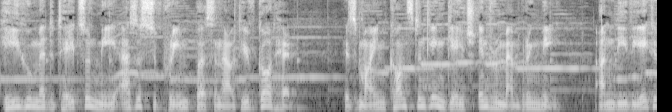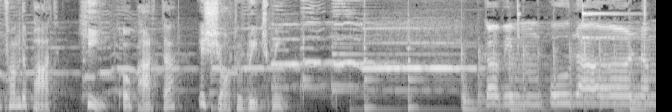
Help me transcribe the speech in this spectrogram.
he who meditates on me as a supreme personality of Godhead, his mind constantly engaged in remembering me, undeviated from the path, he, O Partha, is sure to reach me. Kavim puranam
